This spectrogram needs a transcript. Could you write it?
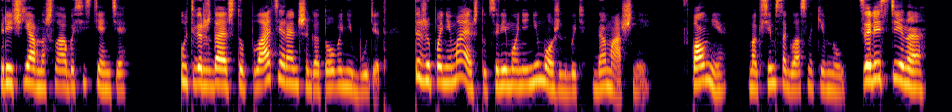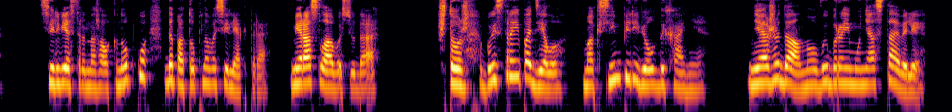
Речь явно шла об ассистенте. Утверждает, что платье раньше готово не будет. Ты же понимаешь, что церемония не может быть домашней. Вполне. Максим согласно кивнул. «Целестина!» Сильвестр нажал кнопку до потопного селектора. «Мирославу сюда!» Что ж, быстро и по делу. Максим перевел дыхание. Не ожидал, но выбора ему не оставили.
